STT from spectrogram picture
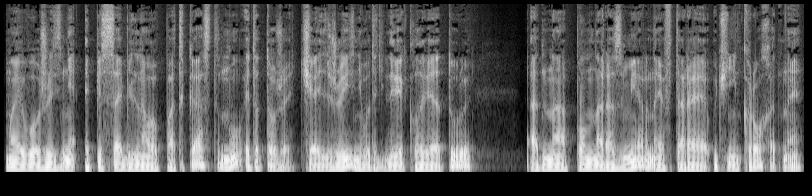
моего жизнеописабельного подкаста. Ну, это тоже часть жизни, вот эти две клавиатуры. Одна полноразмерная, вторая очень крохотная.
